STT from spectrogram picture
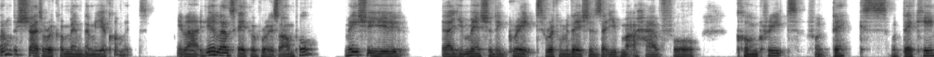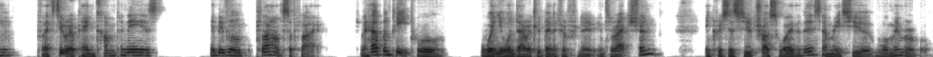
Don't be shy to recommend them in your comments. You know, if you're a landscaper, for example, make sure you uh, you mention the great recommendations that you might have for concrete, for decks, for decking, for exterior paint companies, maybe even plant supply. And helping people when you want directly benefit from the interaction increases your trustworthiness and makes you more memorable.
